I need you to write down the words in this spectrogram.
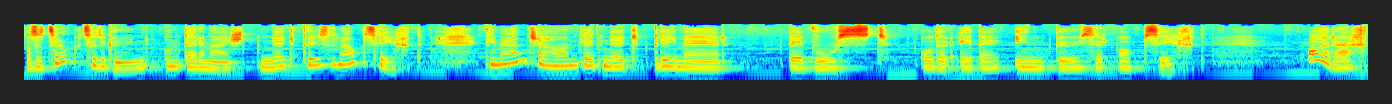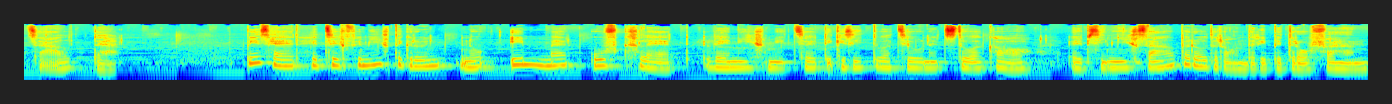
Also zurück zu den Gründen und der meist nicht bösen Absicht. Die Menschen handeln nicht primär bewusst oder eben in böser Absicht. Oder recht selten. Bisher hat sich für mich der Grund noch immer aufgeklärt, wenn ich mit solchen Situationen zu tun hatte, ob sie mich selber oder andere betroffen haben.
